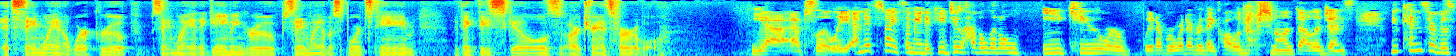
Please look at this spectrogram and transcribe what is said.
It's same way in a work group, same way in a gaming group, same way on a sports team. I think these skills are transferable. Yeah, absolutely. And it's nice. I mean, if you do have a little EQ or whatever, whatever they call emotional intelligence, you can serve as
